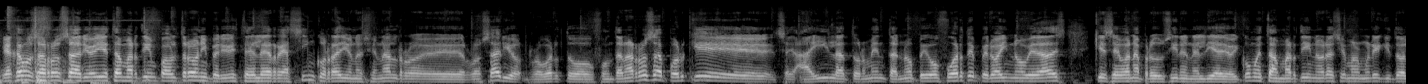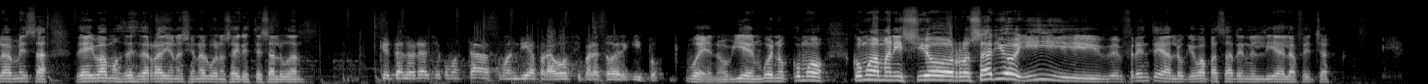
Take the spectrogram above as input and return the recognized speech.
Viajamos a Rosario, ahí está Martín Paultroni, periodista del RA5, Radio Nacional eh, Rosario, Roberto Fontana Rosa, porque ahí la tormenta no pegó fuerte, pero hay novedades que se van a producir en el día de hoy. ¿Cómo estás Martín? Horacio Marmurek y toda la mesa de ahí vamos desde Radio Nacional Buenos Aires, te saludan. ¿Qué tal Horacio? ¿Cómo estás? Buen día para vos y para todo el equipo. Bueno, bien. Bueno, ¿cómo, cómo amaneció Rosario y frente a lo que va a pasar en el día de la fecha?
